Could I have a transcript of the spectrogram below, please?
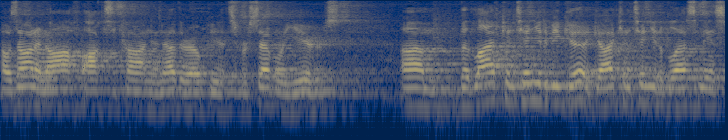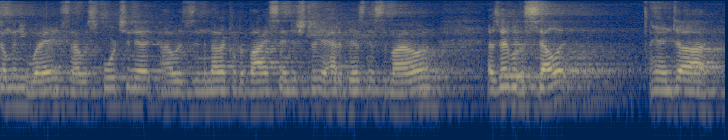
I was on and off Oxycontin and other opiates for several years. Um, but life continued to be good. God continued to bless me in so many ways. I was fortunate. I was in the medical device industry. I had a business of my own. I was able to sell it. And uh,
